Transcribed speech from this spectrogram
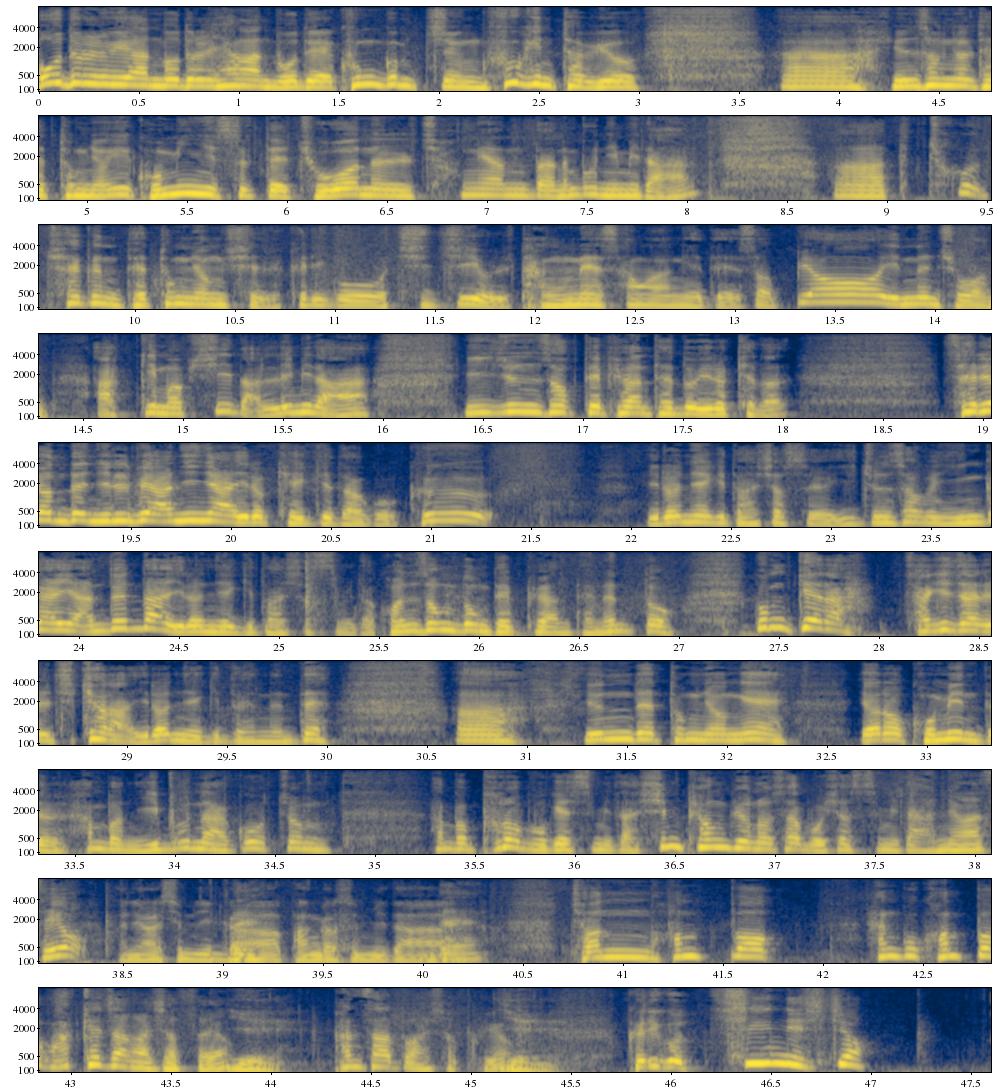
모두를 위한 모두를 향한 모두의 궁금증 훅 인터뷰 아, 윤석열 대통령이 고민 있을 때 조언을 청한다는 분입니다. 아, 최근 대통령실 그리고 지지율 당내 상황에 대해서 뼈 있는 조언 아낌없이 날립니다. 이준석 대표한테도 이렇게 세련된 일배 아니냐 이렇게 얘기도 하고 그 이런 얘기도 하셨어요. 이준석은 인가이 안 된다 이런 얘기도 하셨습니다. 권성동 대표한테는 또 꿈깨라 자기 자리를 지켜라 이런 얘기도 했는데 아, 윤 대통령의 여러 고민들 한번 이분하고 좀 한번 풀어보겠습니다. 심평 변호사 모셨습니다. 안녕하세요. 안녕하십니까. 네. 반갑습니다. 네. 전 헌법 한국 헌법 학회장 하셨어요. 예. 판사도 하셨고요. 예. 그리고 시인이시죠?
